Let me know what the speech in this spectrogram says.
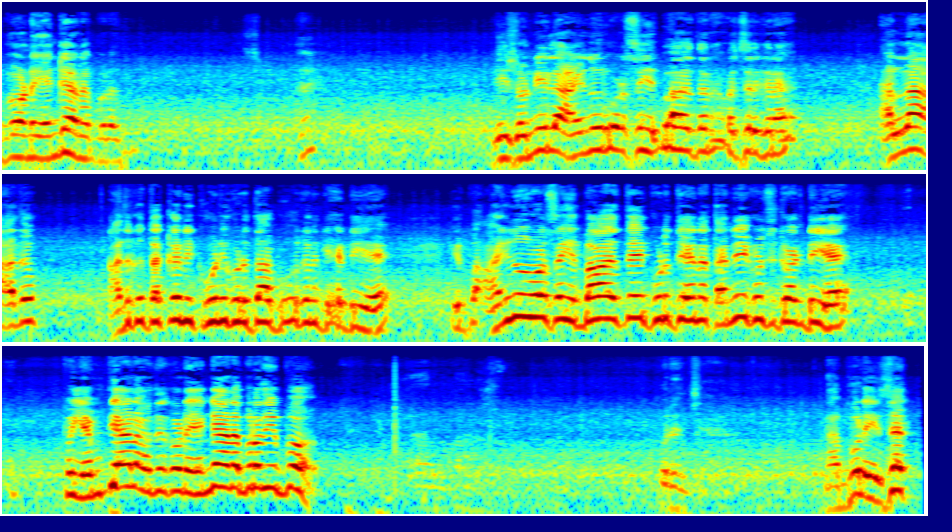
இப்போ உன்னை எங்கே அனுப்புறது? நீ சொன்னில ஐநூறு வருஷம் இப்பாதத்தை நான் வச்சிருக்கிறேன். அல்லாஹ் அது அதுக்கு தக்க நீ கூலி கொடுத்தா போதுன்னு கேட்டியே. இப்போ ஐநூறு வருஷம் இபாதத்தை கொடுத்து என்ன தண்ணியை குடிச்சிட்டு வந்துட்டியே? இப்போ எம்டிஆல வந்திருக்கோட எங்கே அனுப்புறது இப்போ? புரிஞ்சா? ரபுல் இசத்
